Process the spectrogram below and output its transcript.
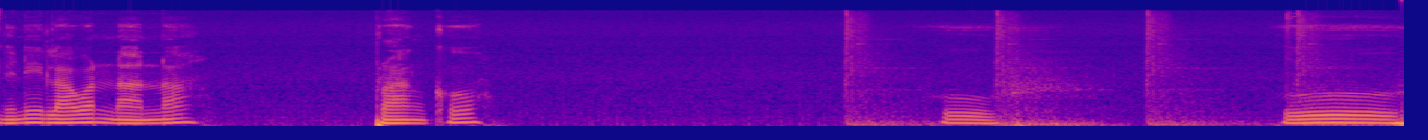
Ini lawan Nana, Franco. Uh. Uh.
